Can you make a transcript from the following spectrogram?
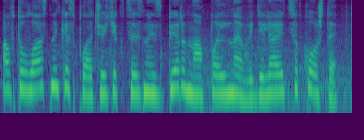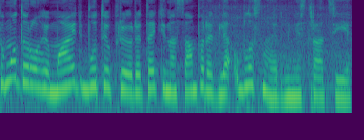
автовласники сплачують акцизний збір на пальне, виділяються кошти. Тому дороги мають бути в пріоритеті насамперед для обласної адміністрації.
